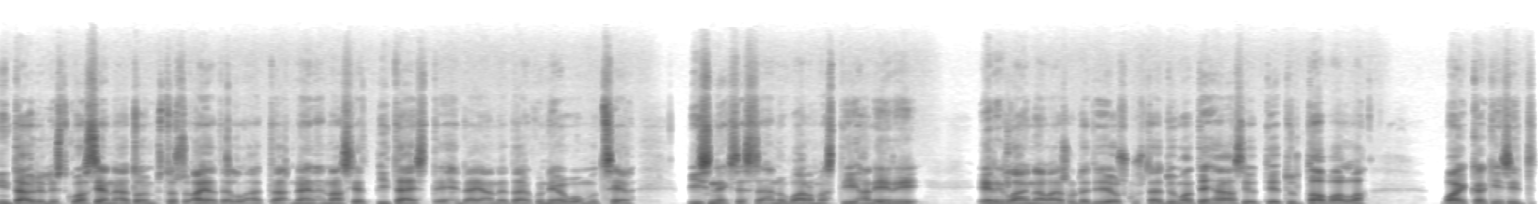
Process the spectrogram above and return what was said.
niin täydellistä kuin asianajotoimistossa ajatellaan, että näinhän asiat pitäisi tehdä ja annetaan joku neuvo, mutta siellä bisneksessähän on varmasti ihan eri, eri lainalaisuudet ja joskus täytyy vaan tehdä asioita tietyllä tavalla – vaikkakin sit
